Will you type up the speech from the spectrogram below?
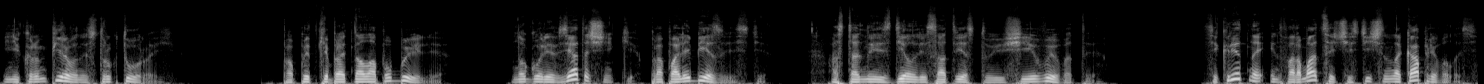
и некоррумпированной структурой. Попытки брать на лапу были, но горе-взяточники пропали без вести. Остальные сделали соответствующие выводы. Секретная информация частично накапливалась,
